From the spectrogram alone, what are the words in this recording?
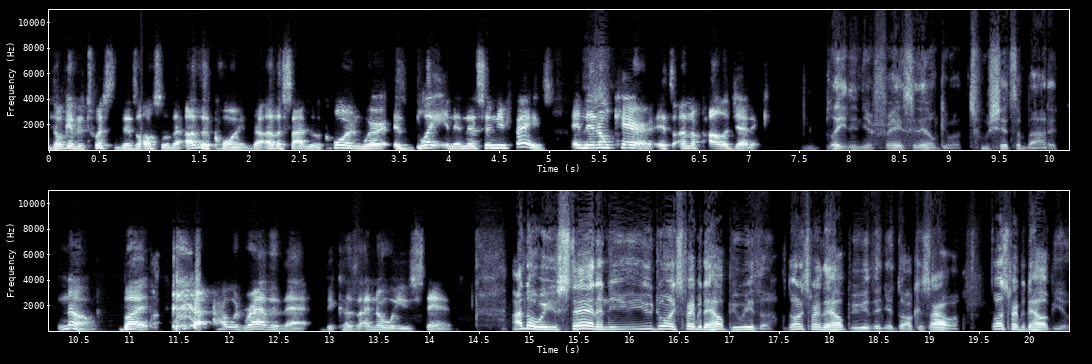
don't get it twisted. There's also the other coin, the other side of the coin where it's blatant and it's in your face. And they don't care. It's unapologetic. Blatant in your face, and they don't give a two shits about it. No, but I would rather that because I know where you stand. I know where you stand, and you, you don't expect me to help you either. Don't expect me to help you either in your darkest hour. Don't expect me to help you.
